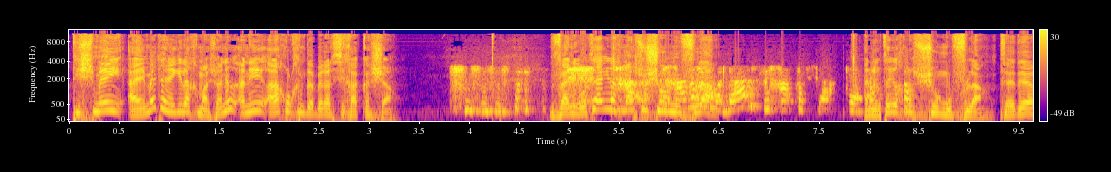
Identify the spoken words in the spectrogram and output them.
תשמעי, האמת אני אגיד לך משהו, אני, אני, אנחנו הולכים לדבר על שיחה קשה. ואני רוצה להגיד לך משהו שהוא מופלא. כן. אני רוצה להגיד לך משהו שהוא מופלא, בסדר?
